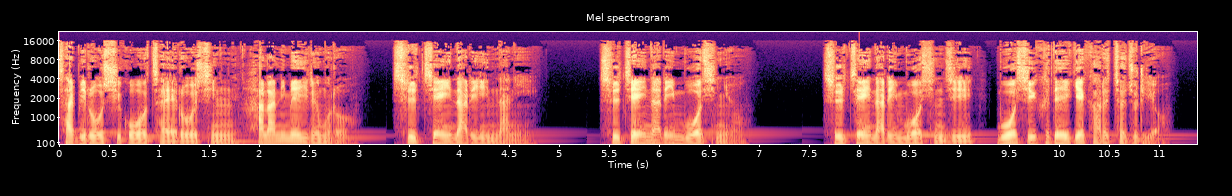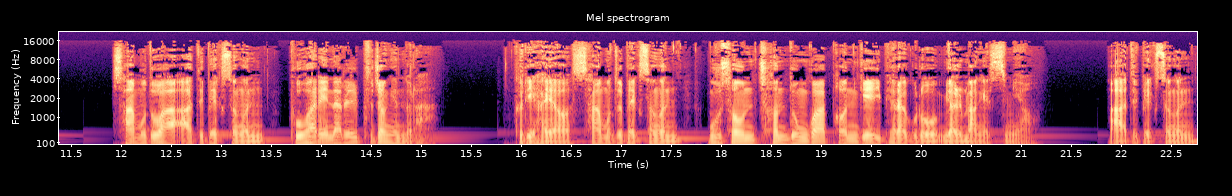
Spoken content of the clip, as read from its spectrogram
자비로우시고 자애로우신 하나님의 이름으로 실제의 날이 있나니 실제의 날이 무엇이뇨? 실제의 날이 무엇인지 무엇이 그대에게 가르쳐 주리요? 사무드와 아드 백성은 부활의 날을 부정했노라. 그리하여 사무드 백성은 무서운 천둥과 번개의 벼락으로 멸망했으며 아드 백성은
